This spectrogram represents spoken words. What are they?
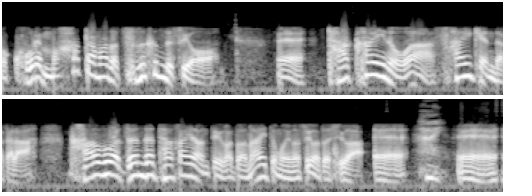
もうこれまだまだ続くんですよ。ええ高いのは債券だから、株は全然高いなんていうことはないと思いますよ、私は。ええはいえ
